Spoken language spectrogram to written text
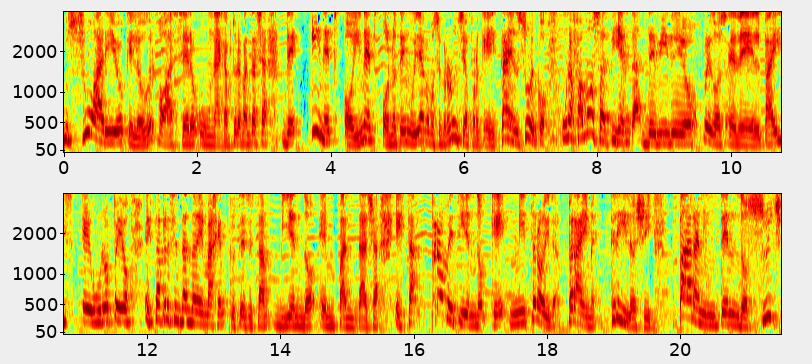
usuario que logró hacer una captura de pantalla de Inet o Inet o no tengo idea cómo se pronuncia porque está en sueco, una famosa tienda de videojuegos eh, del país europeo está presentando la imagen que ustedes están viendo en pantalla. Está prometiendo que Metroid Prime Trilogy para Nintendo Switch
